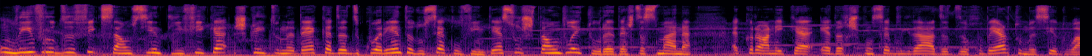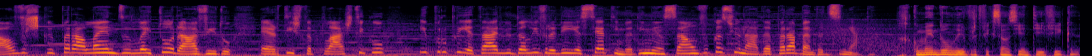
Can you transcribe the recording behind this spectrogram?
Um livro de ficção científica escrito na década de 40 do século XX é a sugestão de leitura desta semana. A crónica é da responsabilidade de Roberto Macedo Alves, que, para além de leitor ávido, é artista plástico e proprietário da livraria Sétima Dimensão, vocacionada para a banda desenhada. Recomendo um livro de ficção científica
